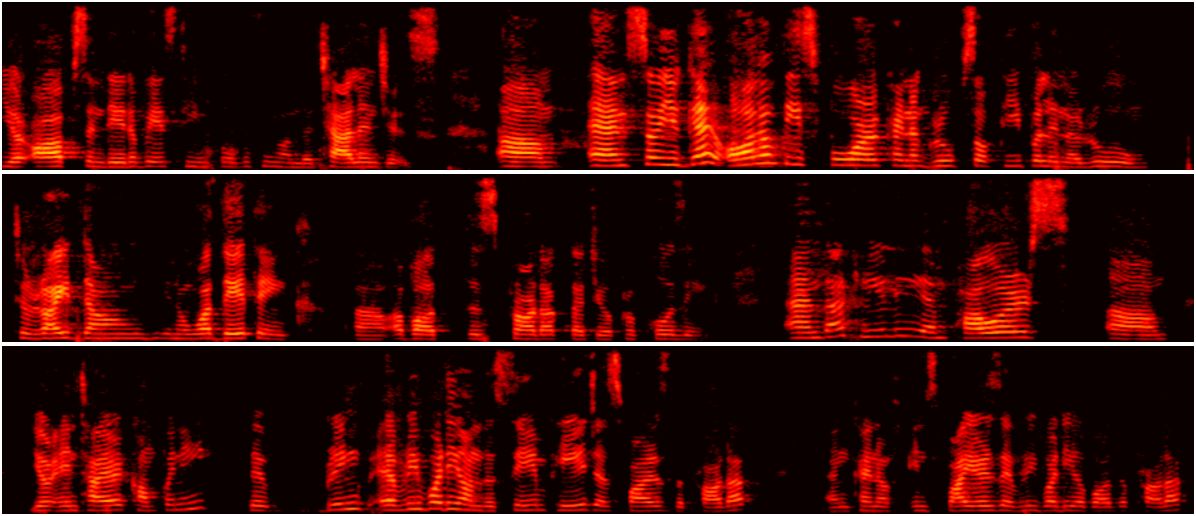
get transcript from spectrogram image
your ops and database team focusing on the challenges. Um, and so you get all of these four kind of groups of people in a room to write down, you know, what they think uh, about this product that you're proposing. And that really empowers um, your entire company. It brings everybody on the same page as far as the product and kind of inspires everybody about the product.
